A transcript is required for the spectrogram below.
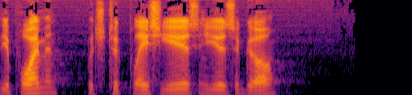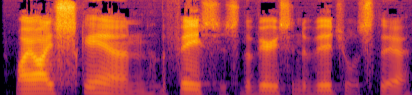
The appointment, which took place years and years ago, my eyes scan the faces of the various individuals there.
